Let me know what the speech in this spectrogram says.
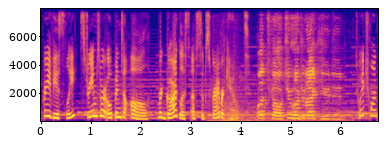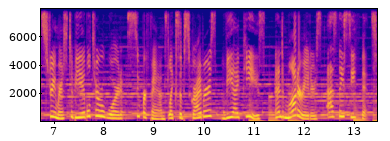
Previously, streams were open to all, regardless of subscriber count. Let's go, 200 IQ, dude. Twitch wants streamers to be able to reward superfans like subscribers, VIPs, and moderators as they see fit.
